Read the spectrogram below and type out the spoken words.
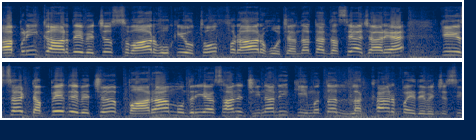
ਆਪਣੀ ਕਾਰ ਦੇ ਵਿੱਚ ਸਵਾਰ ਹੋ ਕੇ ਉੱਥੋਂ ਫਰਾਰ ਹੋ ਜਾਂਦਾ। ਤਾਂ ਦੱਸਿਆ ਜਾ ਰਿਹਾ ਹੈ ਕਿ ਇਸ ਡੱਬੇ ਦੇ ਵਿੱਚ 12 ਮੁੰਦਰੀਆਂ ਸਨ, ਜਿਨ੍ਹਾਂ ਦੀ ਕੀਮਤ ਲੱਖਾਂ ਰੁਪਏ ਦੇ ਵਿੱਚ ਸੀ।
